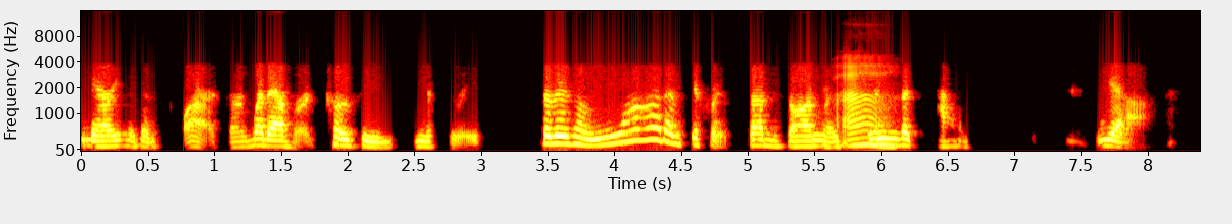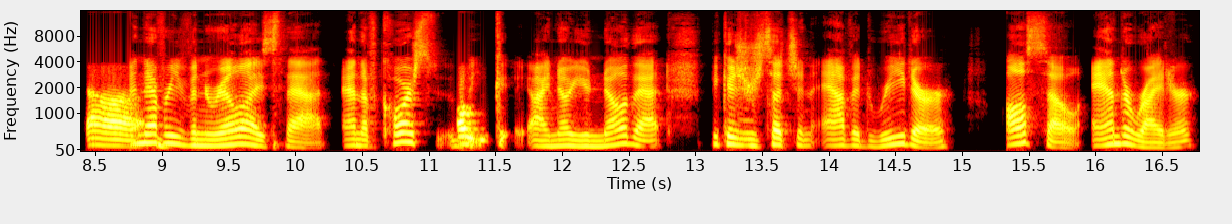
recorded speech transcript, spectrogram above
Mary Higgins Clark or whatever, cozy mystery. So there's a lot of different subgenres ah. in the category. Yeah. Uh, I never even realized that. And of course, oh, I know you know that because you're such an avid reader also and a writer.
